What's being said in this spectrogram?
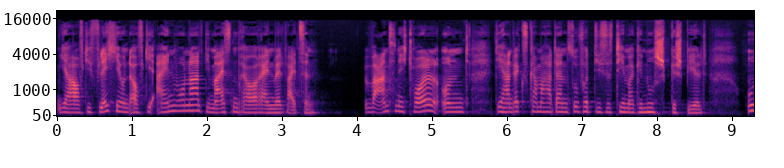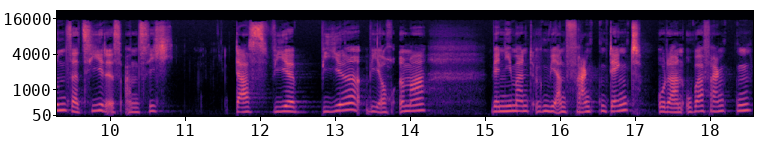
ja, auf die Fläche und auf die Einwohner die meisten Brauereien weltweit sind. Wahnsinnig toll und die Handwerkskammer hat dann sofort dieses Thema Genuss gespielt. Unser Ziel ist an sich, dass wir Bier, wie auch immer, wenn jemand irgendwie an Franken denkt oder an Oberfranken,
